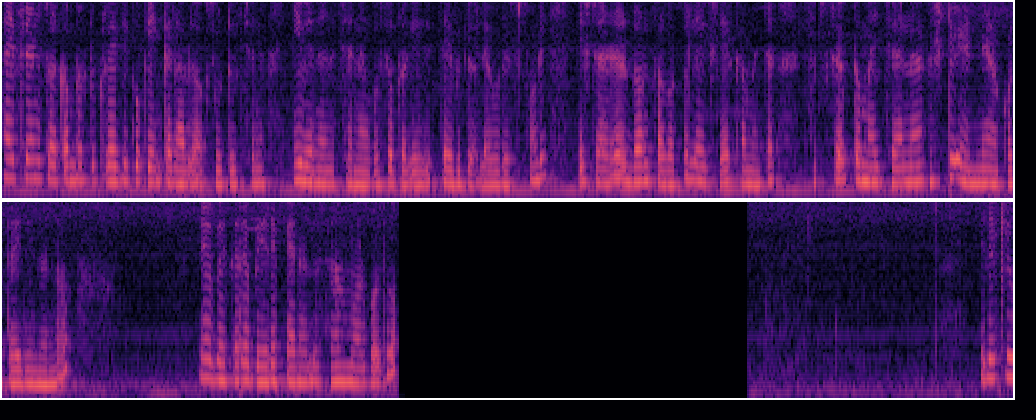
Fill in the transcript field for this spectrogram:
Hi friends welcome back to crazy cooking Kannada blogs YouTube channel ನೀವೇ ನನ್ನ ಚಾನಲ್ಗೆ ಹೊಸಬ್ರಿಗೆ ದಯವಿಟ್ಟು ಎಲ್ಲ ವಿಡಿಯೋಸ್ ನೋಡಿ, ಇಷ್ಟ ಆದರೆ don't forget to like share comment subscribe to my channel ಅಷ್ಟು ಎಣ್ಣೆ ಹಾಕೋತಾ ಇದ್ದೀನಿ ನಾನು. ನೀವು ಬೇಕಾದ್ರೆ ಬೇರೆ ಪ್ಯಾನಲ್ಲೂ ಸಹ ಮಾಡ್ಬೋದು. ಇದಕ್ಕೆ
